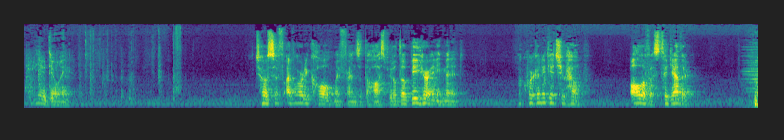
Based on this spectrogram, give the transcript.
What are you doing? Joseph, I've already called my friends at the hospital. They'll be here any minute. Look, we're gonna get you help. All of us together. You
